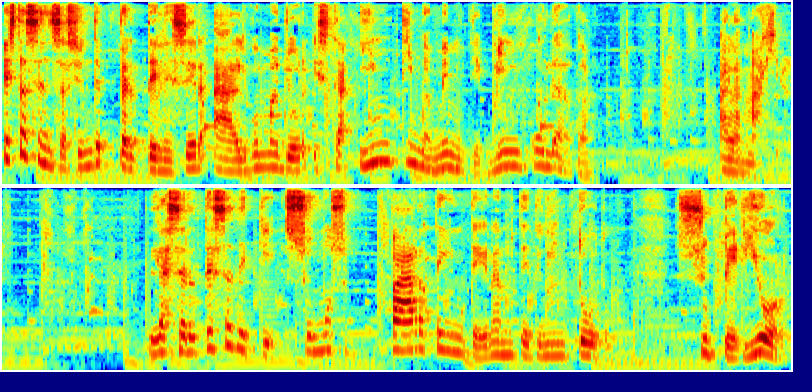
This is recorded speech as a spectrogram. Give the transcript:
Esta sensación de pertenecer a algo mayor está íntimamente vinculada a la magia. La certeza de que somos parte integrante de un todo superior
